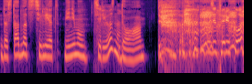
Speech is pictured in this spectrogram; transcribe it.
до 120 лет минимум. Серьезно? Да. Будет рекорд.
